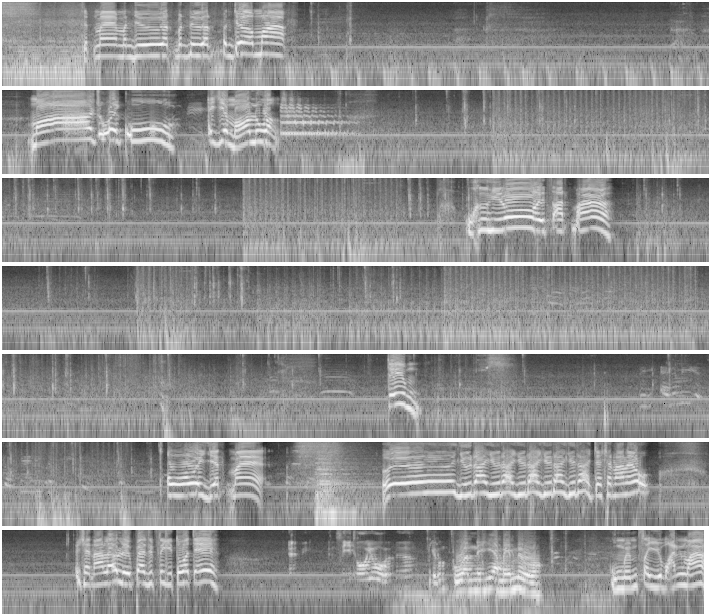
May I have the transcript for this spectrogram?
เจ็ดแม่มันเยือดมันเดือดมันเยอะมาก หมอช่วยกู ไอ้เหี้ยหมอล่วง กูคือฮีโร่ไอ้สัตว์มา ม The enemy is severely defeated. โอ้ยเย็ดแม่เอ้ยยื้อได้ยื้อได้ยื้อได้ยื้อได้ยื้อได้จะชนะแล้วจะชนะแล้วเหลือแปดสิบสี่ตัวเจซีโทอยู่อย่าเพิ่งกวนไอ้เหี้ยเมมอยู่กูเมมสี่วันมา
